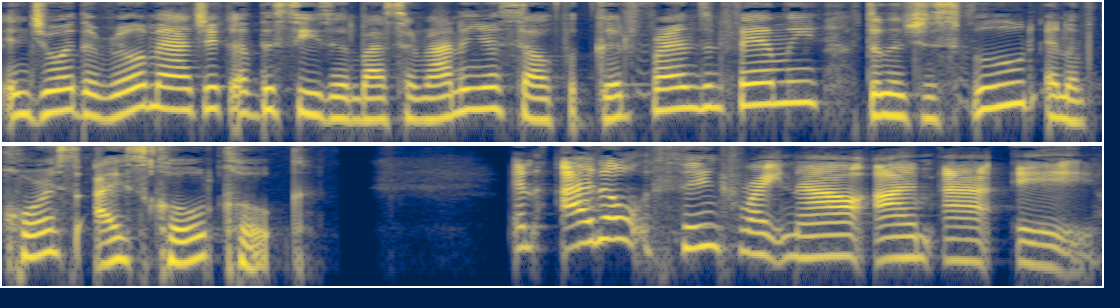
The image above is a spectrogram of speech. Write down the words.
Enjoy the real magic of the season by surrounding yourself with good friends and family, delicious food, and of course, ice cold Coke. And I don't think right now I'm at a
